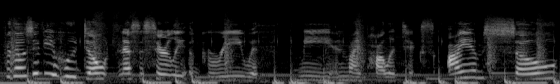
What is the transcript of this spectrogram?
for those of you who don't necessarily agree with me and my politics, I am so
